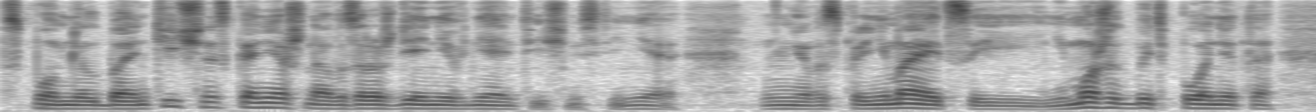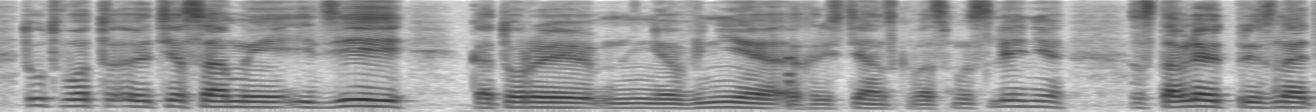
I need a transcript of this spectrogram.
вспомнил бы античность, конечно, а возрождение вне античности не, не воспринимается и не может быть понято. Тут вот э, те самые идеи, которые вне христианского осмысления заставляют признать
